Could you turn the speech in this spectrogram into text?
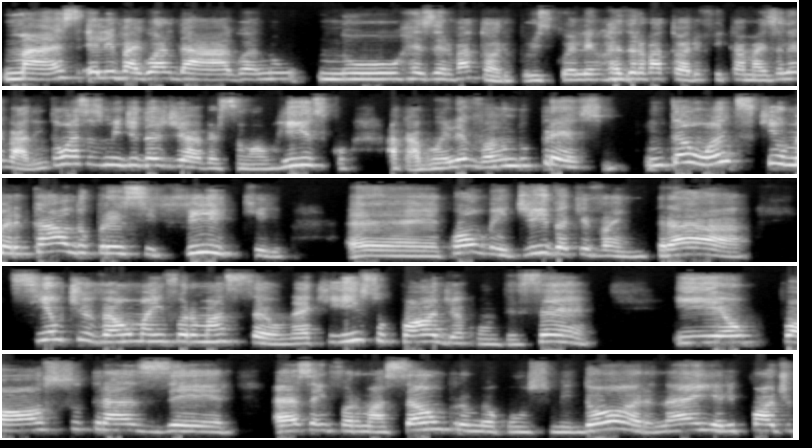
mas ele vai guardar água no, no reservatório, por isso que o reservatório fica mais elevado. Então, essas medidas de aversão ao risco acabam elevando o preço. Então, antes que o mercado precifique é, qual medida que vai entrar, se eu tiver uma informação, né, que isso pode acontecer, e eu posso trazer essa informação para o meu consumidor, né, e ele pode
